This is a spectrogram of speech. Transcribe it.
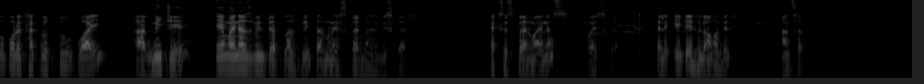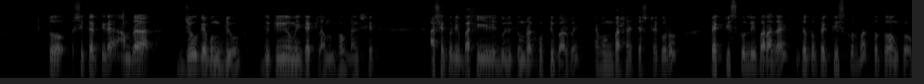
উপরে থাকল টু ওয়াই আর নিচে a minus b into a plus b তার মানে square minus b square x square minus y square তাহলে এটাই হলো আমাদের আনসার তো শিক্ষার্থীরা, আমরা যোগ এবং বিয়োগ দুটি নিয়মই দেখলাম ভগ্নাংশের। আশা করি বাকিগুলি তোমরা করতে পারবে এবং বাসায় চেষ্টা করো। প্র্যাকটিস করলেই পারা যায়। যত প্র্যাকটিস করবা, তত অঙ্ক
